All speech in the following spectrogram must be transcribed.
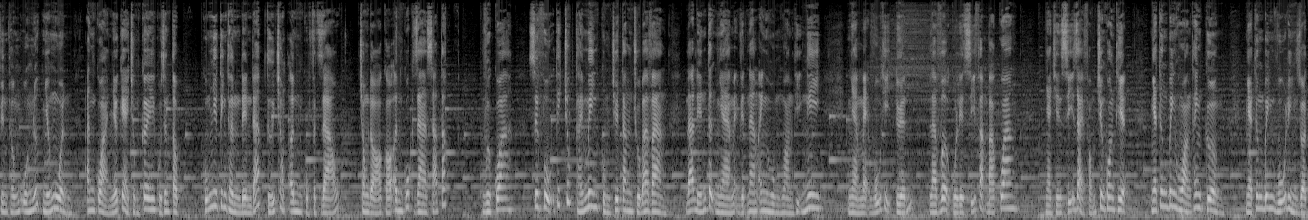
truyền thống uống nước nhớ nguồn, ăn quả nhớ kẻ trồng cây của dân tộc, cũng như tinh thần đền đáp tứ trọng ân của Phật giáo, trong đó có ân quốc gia xã Tắc. Vừa qua, Sư phụ Thích Trúc Thái Minh cùng chư tăng chùa Ba Vàng đã đến tận nhà mẹ Việt Nam anh hùng Hoàng Thị Nghi, nhà mẹ Vũ Thị Tuyến là vợ của liệt sĩ Phạm Bá Quang, nhà chiến sĩ giải phóng Trương Quang Thiện, nhà thương binh Hoàng Thanh Cường, nhà thương binh Vũ Đình Duật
